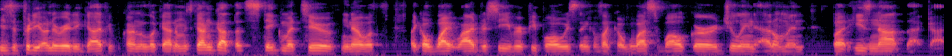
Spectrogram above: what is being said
he's a pretty underrated guy. People kind of look at him. He's kind of got that stigma too. You know, with like a white wide receiver, people always think of like a Wes Welker or Julian Edelman, but he's not that guy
